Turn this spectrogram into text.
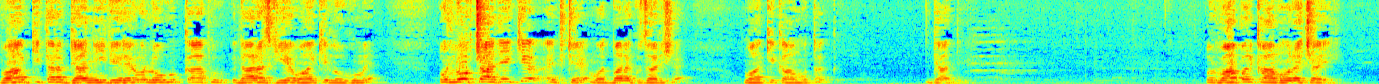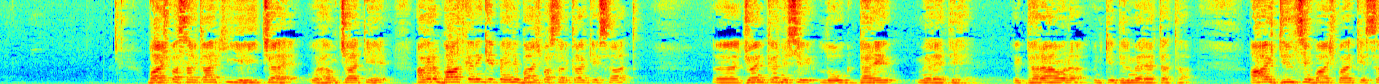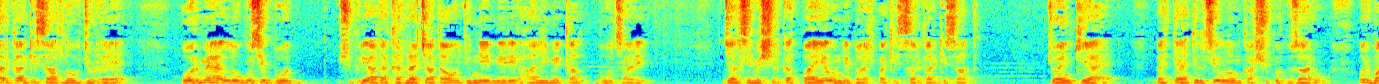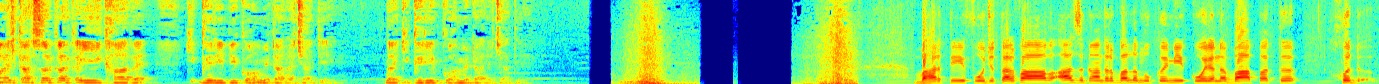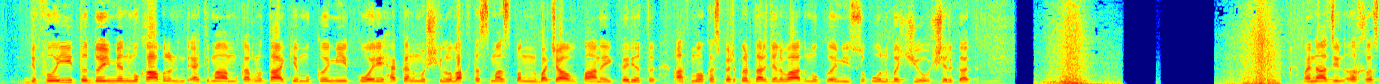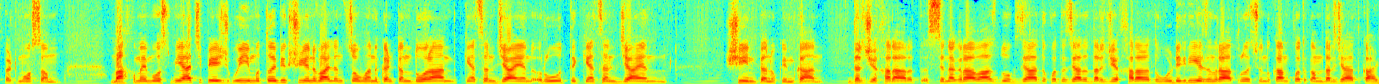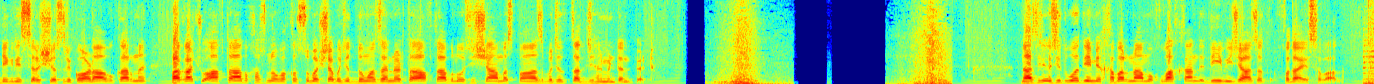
وہاں کی طرف دھیان نہیں دے رہے اور لوگوں کا ناراضگی ہے وہاں کے لوگوں میں۔ اور لوگ چاہتے ہیں کہ مدبانہ گزارش ہے، وہاں کے کاموں تک دھیان دیں اور وہاں پر کام ہونا چاہیے۔ بھاجپا سرکار کی یہی اچھا ہے اور ہم چاہتے ہیں۔ اگر ہم بات کریں گے پہلے بھاجپا سرکار کے ساتھ جوائن کرنے سے لوگ ڈرے میں رہتے ہیں۔ ایک ڈرا ہونا ان کے دل میں رہتا تھا۔ آج دل سے بھاجپا کے سرکار کے ساتھ لوگ جڑ رہے ہیں اور میں لوگوں سے بہت شکریہ ادا کرنا چاہتا ہوں۔ جن نے میرے حال ہی میں کل بہت سارے جلسے میں شرکت پائی ہے ان نے بھاجپا کی سرکار کے ساتھ جوائن کیا ہے۔ میں تہ دل سے ان لوگوں کا شکر گزار ہوں۔ اور بھاجپا سرکار کا یہی خواب ہے کہ غریبی کو ہم مٹانا چاہتے ہیں۔ نہ کہ غریب کو ہم مٹانے چاہتے ہیں۔ بھارتی فوج طرف آو آز گاندربل مقامی کورین باپت خود دفاعی تو دومین مقابلن ہند اہتمام کرن تاکہ مقامی کوری ہیکن مشکل وقتس مز پن بچاؤ پانے کرت ات موقع پہ کر درجن واد مقامی سکول بچیو شرکت۔ و ناظرین ٲخرس پہ موسم۔ محکمہ موسمیات پیش گوئی مطابق ین والن چوہن گھنٹن دوران کینچن جائن رود تو کینچن جائن شین پینک امکان درجہ حرارت۔ سرینگر آواز دک زیادہ کھت زیادہ درجہ حرارت وہ ڈگری زن رات روز ہند کم کھت کم درجات کھ ڈگری سیلسیس ریکارڈ آو کر پگہ آفتاب کھسن وقت صبح شے بجے دونزہ منٹ تو آفتاب لوس شام پانچ بجے ژتجی منٹن پہ ناظرین اسی ووت یمہ خبر نامک وقت، دیو اجازت خدائے سوال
